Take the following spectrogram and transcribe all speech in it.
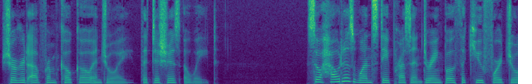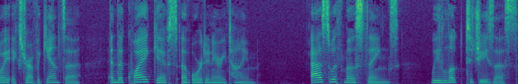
sugared up from cocoa and joy, the dishes await. So, how does one stay present during both the Q4 joy extravaganza and the quiet gifts of ordinary time? As with most things, we look to Jesus.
